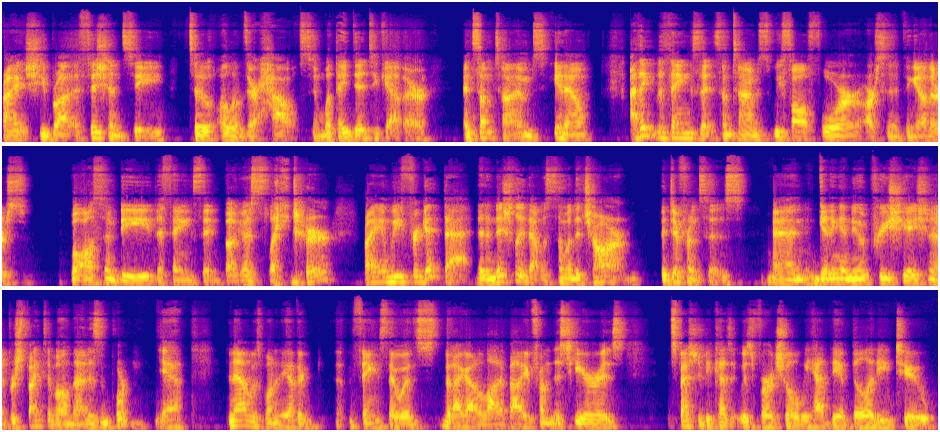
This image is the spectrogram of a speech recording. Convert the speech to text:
right? She brought efficiency to all of their house and what they did together. And sometimes, you know, I think the things that sometimes we fall for our significant others will also be the things that bug us later, right? And we forget that, that initially that was some of the charm, the differences, and getting a new appreciation and perspective on that is important. Yeah. And that was one of the other things that was that I got a lot of value from this year is especially because it was virtual, we had the ability to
